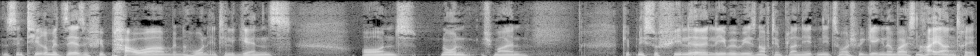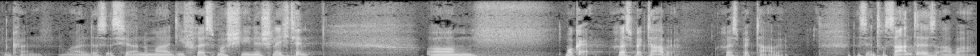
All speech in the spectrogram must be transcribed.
sind Tiere mit sehr, sehr viel Power, mit einer hohen Intelligenz. Und nun, ich meine, gibt nicht so viele Lebewesen auf dem Planeten, die zum Beispiel gegen einen weißen Hai antreten können, weil das ist ja nun mal die Fressmaschine schlechthin. Ähm, okay, respektabel, respektabel. Das Interessante ist aber,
